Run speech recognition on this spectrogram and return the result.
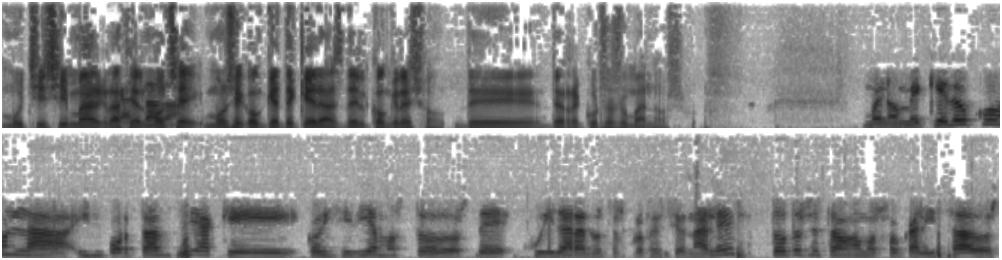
muchísimas gracias. Monse, Monse, ¿con qué te quedas del Congreso de, de Recursos Humanos? Bueno, me quedo con la importancia que coincidíamos todos de cuidar a nuestros profesionales. Todos estábamos focalizados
